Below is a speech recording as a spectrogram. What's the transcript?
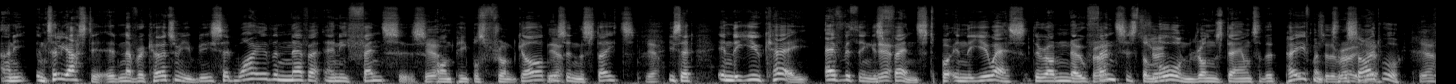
and he until he asked it, it never occurred to me. But he said, "Why are there never any fences Yeah. on people's front gardens Yeah. in the states?" Yeah. He said, "In the UK, everything is Yeah. fenced, but in the US, there are no fences. The True. lawn runs down to the pavement, To to the the, road, yeah. sidewalk." Yeah.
